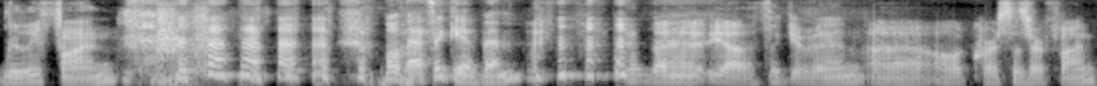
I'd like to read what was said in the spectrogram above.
really fun. well, that's a given. and then, yeah, that's a given. Uh, all courses are fun.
